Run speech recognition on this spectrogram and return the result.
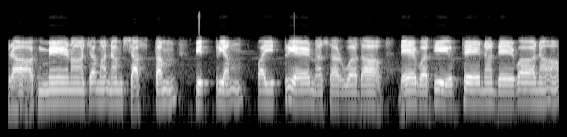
ब्राह्मेणाचमनं शस्तं पित्र्यं पैत्र्येण सर्वदा देवतीर्थेन देवानां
